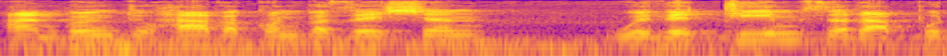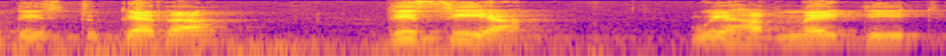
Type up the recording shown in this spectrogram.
I'm going to have a conversation with the teams that have put this together. This year, we have made it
